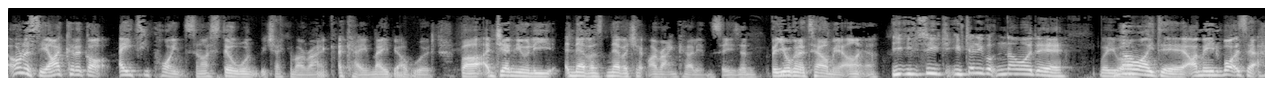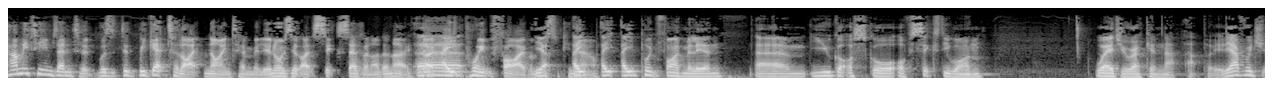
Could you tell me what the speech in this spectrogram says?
Honestly, I could have got 80 points and I still wouldn't be checking my rank. Okay, maybe I would, but I genuinely never, never check my rank early in the season. But you're going to tell me, aren't you? You, you, so you've, you've generally got no idea where you No are. No idea. I mean, what is it? How many teams entered? Was it, did we get to like nine, 10 million or is it like six, seven? I don't know. No, Uh, 8.5. I'm Yeah, just looking eight, 8.5 million. Um, you got a score of 61. Where do you reckon that, that put you? The average,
